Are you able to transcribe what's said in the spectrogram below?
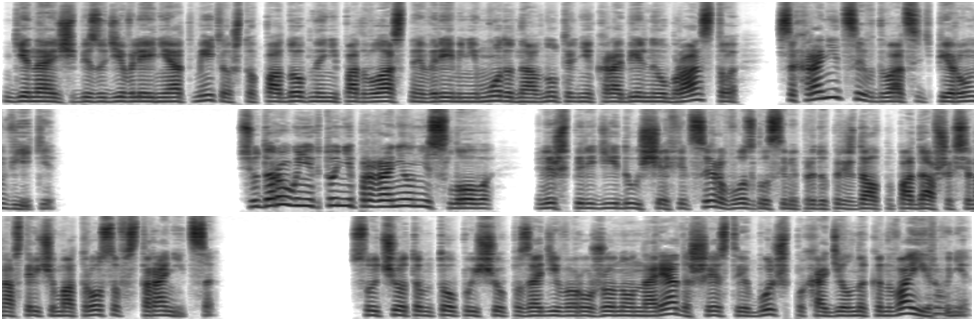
Геннадьевич без удивления отметил, что подобная неподвластная времени мода на внутреннее корабельное убранство сохранится и в 21 веке. Всю дорогу никто не проронил ни слова, лишь впереди идущий офицер возгласами предупреждал попадавшихся навстречу матросов сторониться. С учетом топающего позади вооруженного наряда шествие больше походило на конвоирование.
